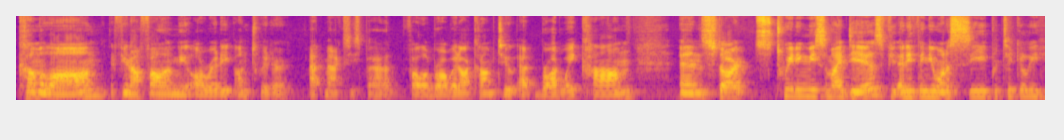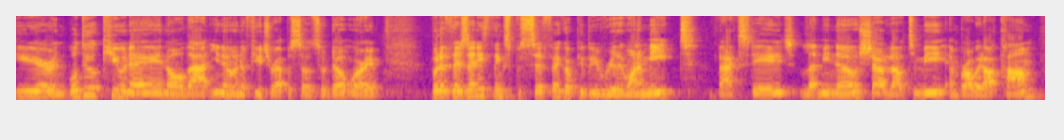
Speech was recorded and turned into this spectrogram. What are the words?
come along, if you're not following me already on Twitter, at Maxie'sPad, follow Broadway.com too, at BroadwayCom, and start tweeting me some ideas, if you, anything you want to see particularly here, and we'll do a Q&A and all that, you know, in a future episode, so don't worry. But if there's anything specific or people you really want to meet backstage, let me know. Shout it out to me and Broadway.com.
